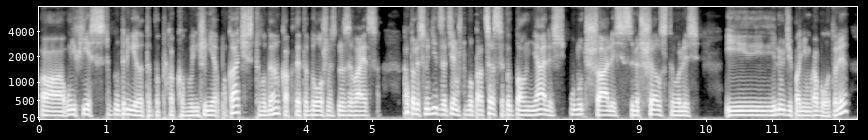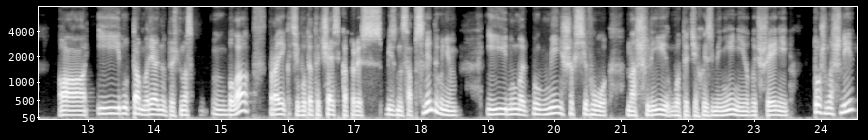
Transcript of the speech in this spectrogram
Uh, у них есть внутри это вот как инженер по качеству, да, как-то эта должность называется, который следит за тем, чтобы процессы выполнялись, улучшались, совершенствовались, и люди по ним работали. А, и ну, там реально, то есть у нас была в проекте вот эта часть, которая с бизнес-обследованием, и ну, ну, меньше всего нашли вот этих изменений, улучшений. Тоже нашли,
